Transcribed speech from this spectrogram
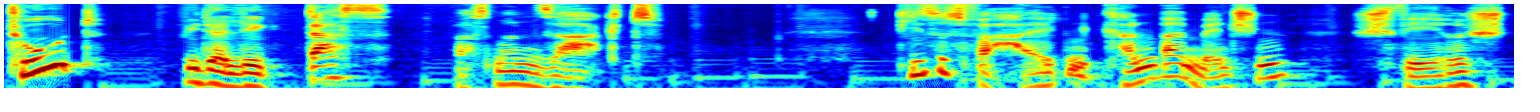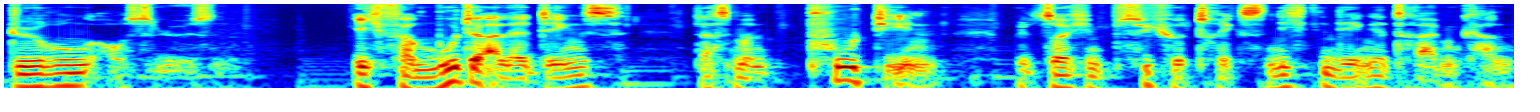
tut, widerlegt das, was man sagt. Dieses Verhalten kann bei Menschen schwere Störungen auslösen. Ich vermute allerdings, dass man Putin mit solchen Psychotricks nicht in die Enge treiben kann.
